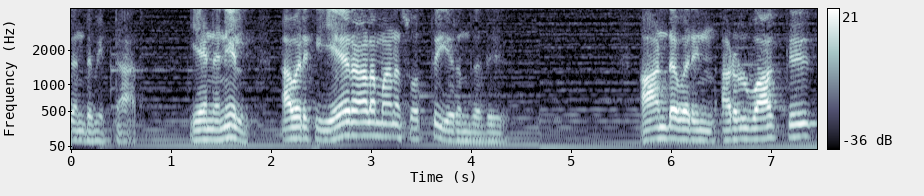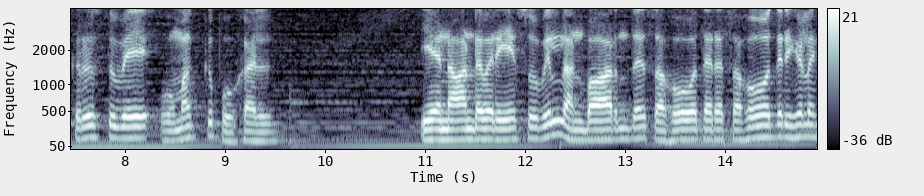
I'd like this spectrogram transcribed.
சென்று விட்டார். ஏனெனில் அவருக்கு ஏராளமான சொத்து இருந்தது. ஆண்டவரின் அருள்வாக்கு கிறிஸ்துவே உமக்கு புகழ். என் ஆண்டவர் இயேசுவில் அன்பார்ந்த சகோதர சகோதரிகளை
